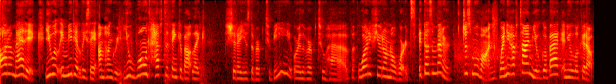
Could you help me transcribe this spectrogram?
automatic. You will immediately say I'm hungry. You won't have to think about like, should I use the verb to be or the verb to have? What if you don't know words? It doesn't matter. Just move on. When you have time, you'll go back and you'll look it up.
